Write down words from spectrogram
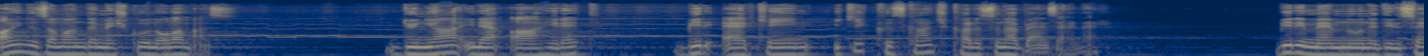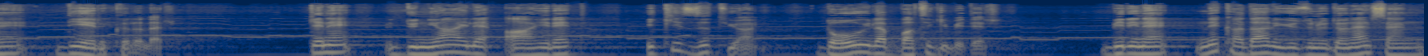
aynı zamanda meşgul olamaz. Dünya ile ahiret, bir erkeğin iki kıskanç karısına benzerler. Biri memnun edilse diğeri kırılır. Gene dünya ile ahiret iki zıt yön, doğu ile batı gibidir. Birine ne kadar yüzünü dönersen,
